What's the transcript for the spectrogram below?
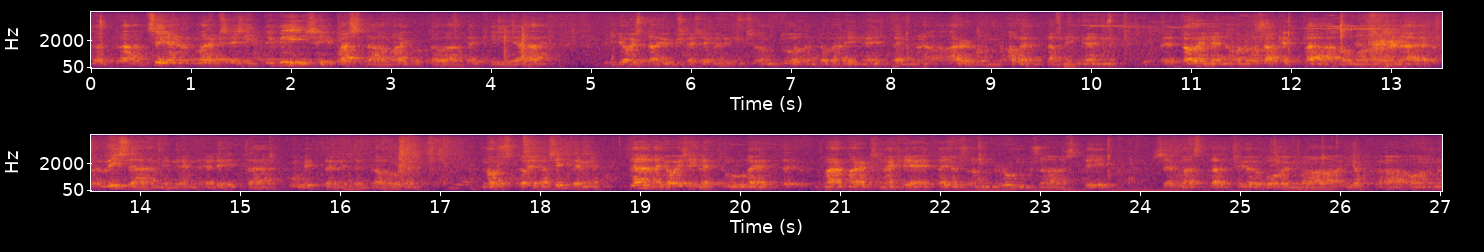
tota, siihen Marx esitti viisi vastaan vaikuttavaa tekijää, joista yksi esimerkiksi on tuotantovälineiden arvon alentaminen, toinen on osakepääoman lisääminen, eli tämä kuvitteellisen talouden nosto. Ja sitten täällä jo esille tulleet, Marx näkee, että jos on runsaasti sellaista työvoimaa, joka on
